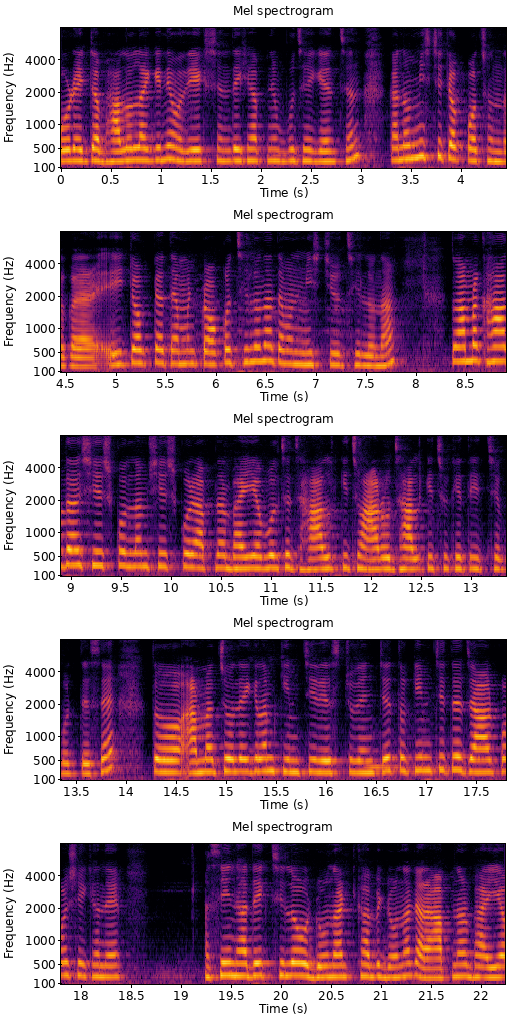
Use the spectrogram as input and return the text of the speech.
ওর এটা ভালো লাগেনি, ওর রিয়েকশন দেখে আপনি বুঝে গেছেন। কারণ মিষ্টি টক পছন্দ করে, আর এই টকটা তেমন টকও ছিল না, তেমন মিষ্টিও ছিল না। তো আমরা খাওয়া দাওয়া শেষ করলাম, শেষ করে আপনার ভাইয়া বলছে ঝাল কিছু আরও ঝাল কিছু খেতে ইচ্ছে করতেছে। তো আমরা চলে গেলাম কিমচি রেস্টুরেন্টে তো কিমচিতে যাওয়ার পর সেখানে সিনহা দেখছিল ডোনাট খাবে ডোনাট আর আপনার ভাইয়া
